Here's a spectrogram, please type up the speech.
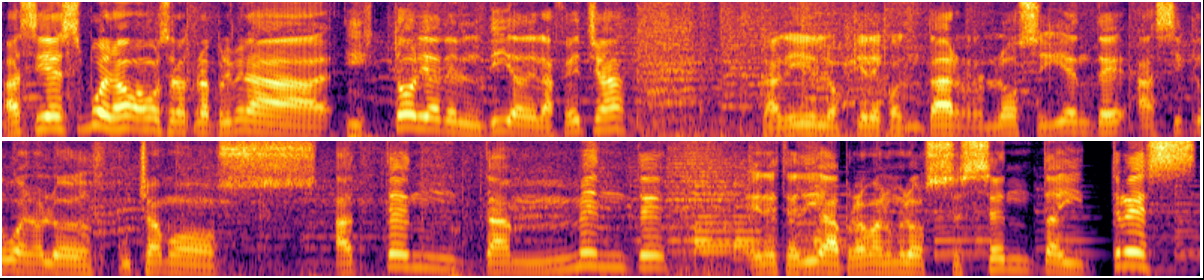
Así es, bueno, vamos a nuestra primera historia del día de la fecha. Khalil nos quiere contar lo siguiente, así que bueno, lo escuchamos atentamente en este día, programa número 63.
